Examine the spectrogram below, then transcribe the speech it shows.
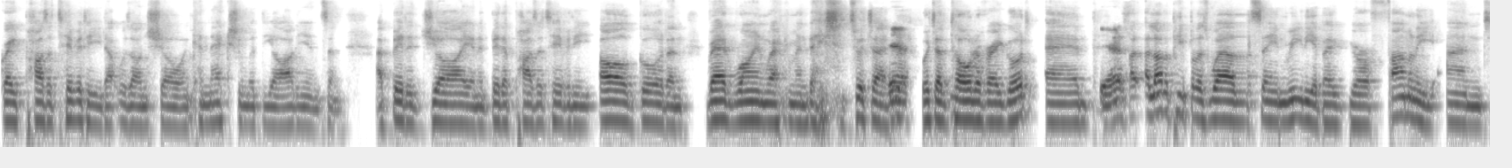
great positivity that was on show and connection with the audience and a bit of joy and a bit of positivity, all good and red wine recommendations, which I yeah. which I'm told are very good. And yes. a, a, lot of people as well saying really about your family and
